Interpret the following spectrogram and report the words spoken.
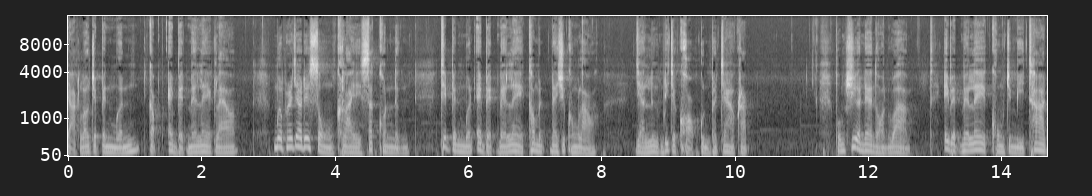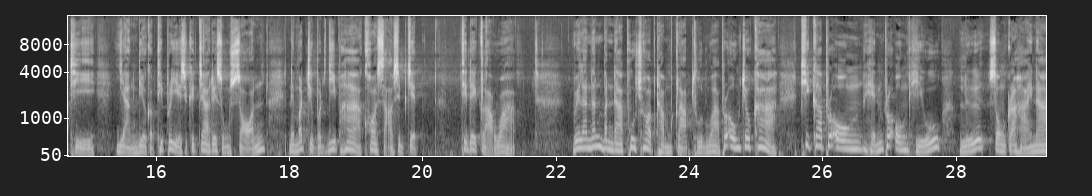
จากเราจะเป็นเหมือนกับเอเบตเมเลกแล้ว เมื่อพระเจ้าได้ส่งใครสักคนหนึ่ง ที่เป็นเหมือนเอเบตเมเลกเข้ามาในชีวิตของเรา อย่าลืมที่จะขอบคุณพระเจ้าครับ ผมเชื่อแน่นอนว่าเอเบตเมเลกคงจะมีท่าทีอย่างเดียวกับที่พระเยซูคริสต์เจ้าได้ทรงสอน ในมัทธิวบทยี่ห้าข้อ 37 ที่ได้กล่าวว่า เวลานั้นบรรดาผู้ชอบธรรมกราบทูลว่าพระองค์เจ้าข้าที่ข้าพระองค์เห็นพระองค์หิว หรือทรงกระหายน้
